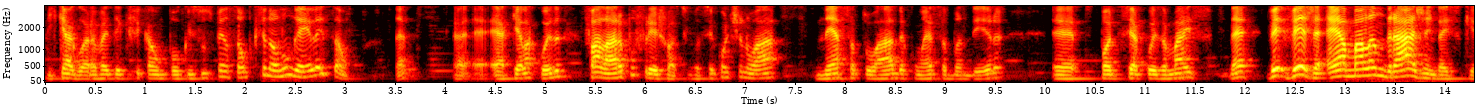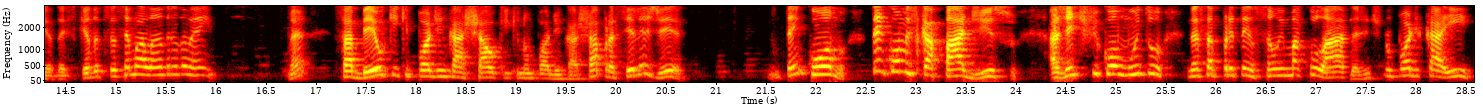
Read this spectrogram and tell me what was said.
e que agora vai ter que ficar um pouco em suspensão, porque senão não ganha eleição, né? É, é, é aquela coisa, falaram para o Freixo, ó, se você continuar nessa toada, com essa bandeira, é, pode ser a coisa mais. Né? Veja, é a malandragem da esquerda. A esquerda precisa ser malandra também. Né? Saber o que, que pode encaixar, o que, que não pode encaixar para se eleger. Não tem como. Tem como escapar disso. A gente ficou muito nessa pretensão imaculada. A gente não pode cair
